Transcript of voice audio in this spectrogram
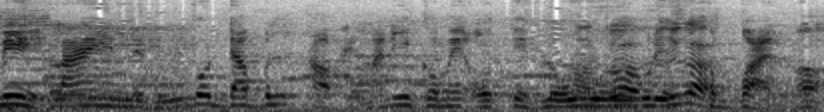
Line dia tu kau double up. Maknanya kau main octave lower Ah, tu boleh juga. Tebal Ha. ah.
